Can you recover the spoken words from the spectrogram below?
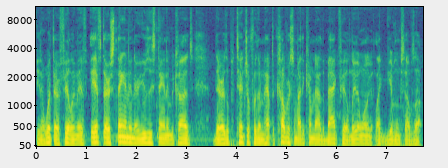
you know what they're feeling. If if they're standing, they're usually standing because there is a potential for them to have to cover somebody coming out of the backfield. And they don't want to like give themselves up.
